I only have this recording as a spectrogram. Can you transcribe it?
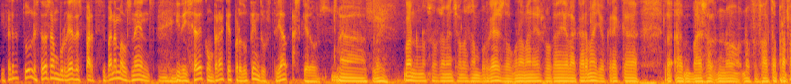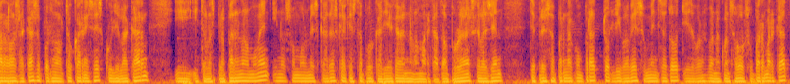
i fer-te tu les teves hamburgueses, participant amb els nens, mm -hmm. i deixar de comprar aquest producte industrial asquerós. Uh, Soleil. Bueno, no solament són les hamburgueses, d'alguna manera és el que deia la Carme, jo crec que la, vas, no, no fa falta preparar-les a casa, pots anar al teu carnisser, escollir la carn i, i te les preparen al moment i no són molt més cares que aquesta porqueria que venen al mercat. El problema és que la gent té pressa per anar a comprar, tot li va bé, s'ho menja tot i llavors van a qualsevol supermercat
